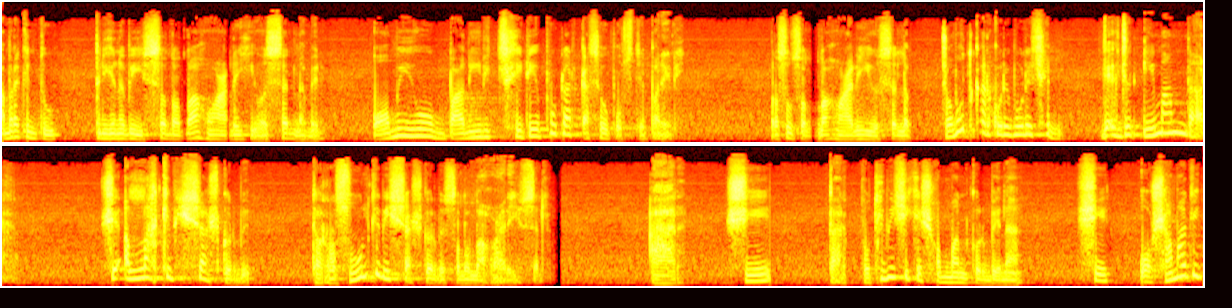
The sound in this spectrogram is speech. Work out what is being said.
আমরা কিন্তু প্রিয় নবী সাল্লাহ আলহি ওসাল্লামের অমেয় বাণীর ছিটে ফুটার কাছেও পৌঁছতে পারেনি। রসুল সাল্লাহ আলহি ওসাল্লাম চমৎকার করে বলেছেন যে একজন ইমানদার, সে আল্লাহকে বিশ্বাস করবে, তার রসুলকে বিশ্বাস করবে সাল্লাহ আলহি ওসাল্লাম আর সে তার প্রতিবেশীকে সম্মান করবে না, সে অসামাজিক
